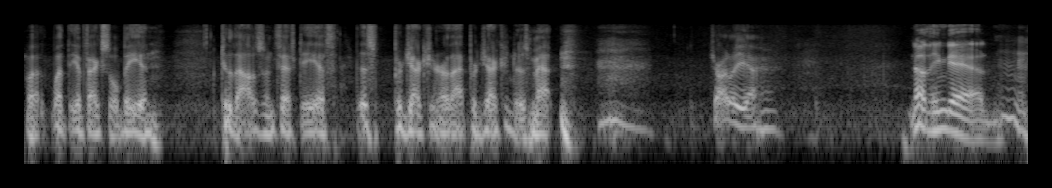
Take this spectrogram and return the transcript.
what, what the effects will be in 2050 if this projection or that projection is met. Charlie, uh, nothing to add. Mm -hmm.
